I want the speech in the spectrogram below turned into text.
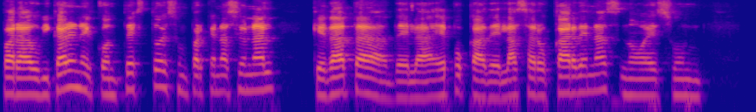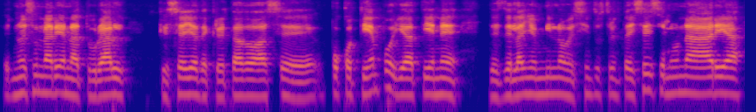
para ubicar en el contexto, es un parque nacional que data de la época de Lázaro Cárdenas, no es un, no es un área natural que se haya decretado hace poco tiempo, ya tiene desde el año 1936 en una área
